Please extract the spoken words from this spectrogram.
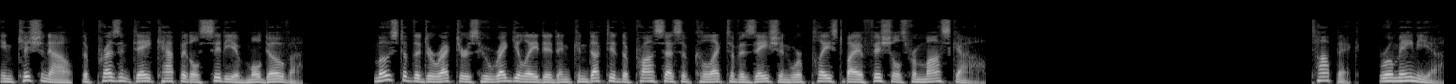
in Chisinau, the present-day capital city of Moldova. Most of the directors who regulated and conducted the process of collectivization were placed by officials from Moscow. Romania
